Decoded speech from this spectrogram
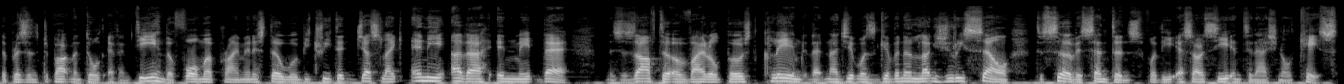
The Prisons Department told FMT the former Prime Minister will be treated just like any other inmate there. This is after a viral post claimed that Najib was given a luxury cell to serve his sentence for the SRC international case.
